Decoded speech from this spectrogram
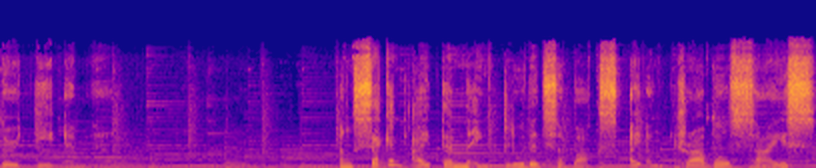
130 ml. Ang second item na included sa box ay ang travel size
